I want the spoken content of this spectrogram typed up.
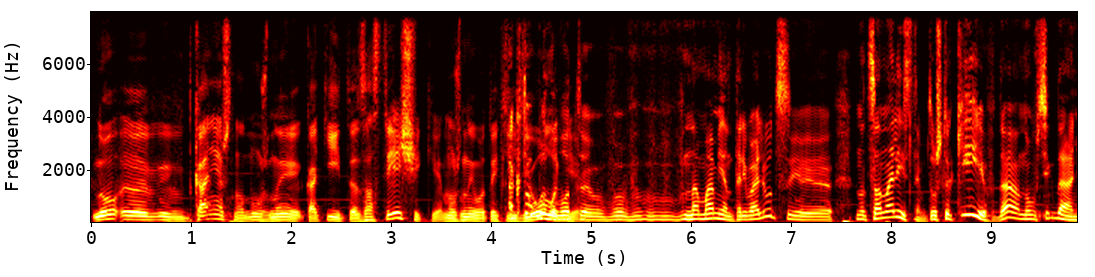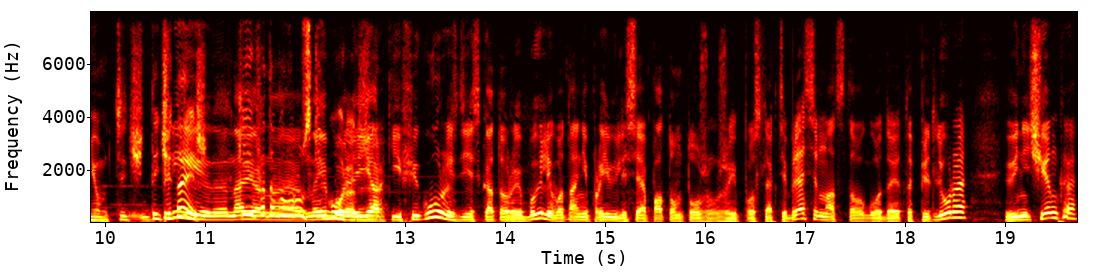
Ну, э, конечно, нужны какие-то застрельщики, нужны вот эти А кто идеологи. был вот э, в- в- на момент революции э, националистами? Потому что Киев, да, ну всегда о нем ты, ты Три, читаешь. э, Киев это был наверное, русский наиболее город. же. яркие фигуры здесь, которые были, вот они проявили себя потом тоже уже и после октября 17 года. Это Петлюра, Винниченко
